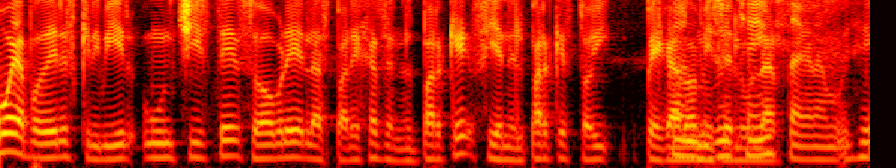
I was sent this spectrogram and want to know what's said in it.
voy a poder escribir un chiste sobre las parejas en el parque si en el parque estoy pegado Con a mi celular. Instagram, sí.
